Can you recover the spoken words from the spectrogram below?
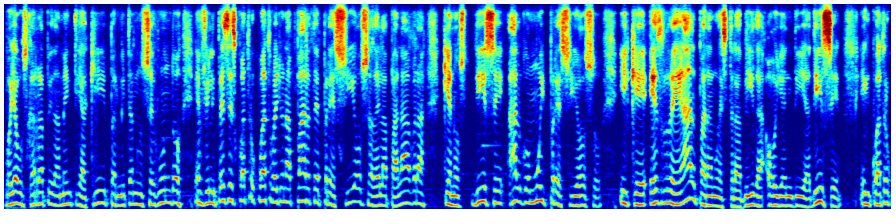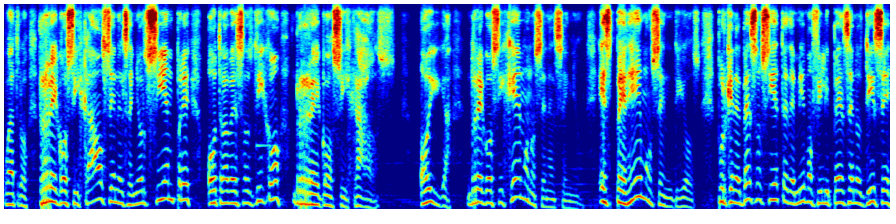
voy a buscar rápidamente aquí, permítame un segundo. En Filipenses 4:4 hay una parte preciosa de la palabra que nos dice algo muy precioso y que es real para nuestra vida hoy en día. Dice en 4:4, regocijaos en el Señor siempre. Otra vez os digo, regocijaos. Oiga, regocijémonos en el Señor, esperemos en Dios, porque en el verso 7 de mismo Filipenses nos dice,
